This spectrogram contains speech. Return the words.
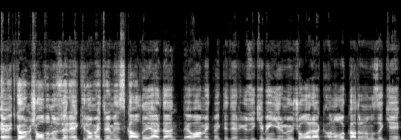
Evet görmüş olduğunuz üzere kilometremiz kaldığı yerden devam etmektedir. 102.023 olarak analog kadranımızdaki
